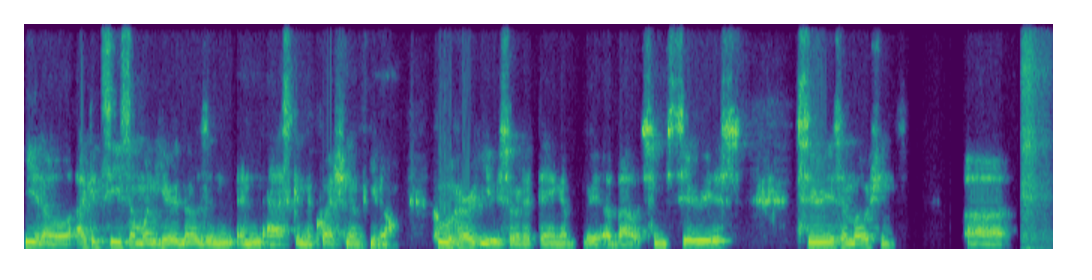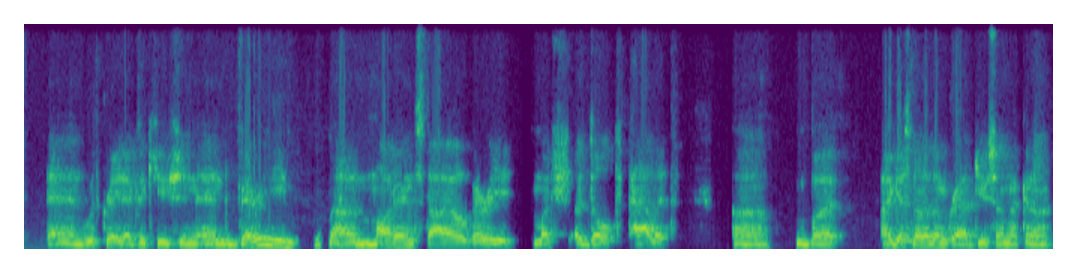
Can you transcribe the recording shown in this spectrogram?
you know, I could see someone hearing those and, and asking the question of, you know, who hurt you sort of thing about some serious, serious emotions. Uh, and with great execution and very uh, modern style, very much adult palate. Uh, but I guess none of them grabbed you, so I'm not gonna,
